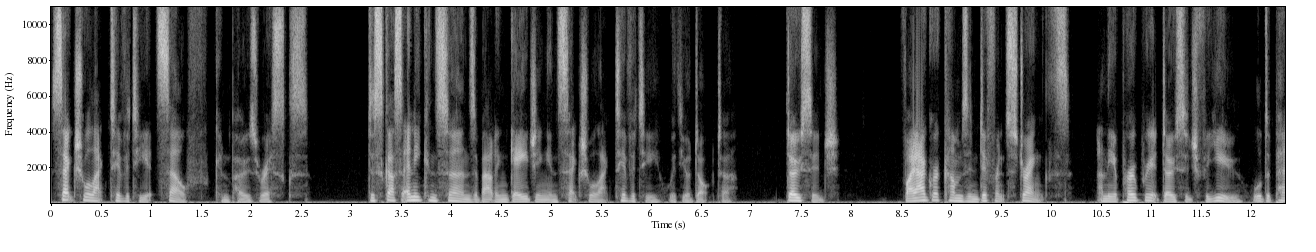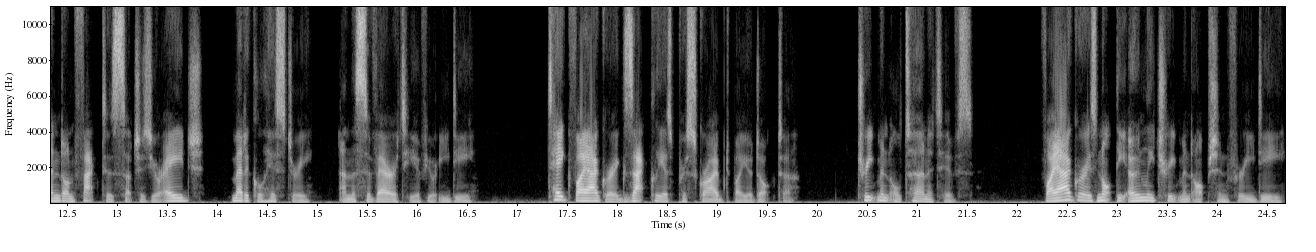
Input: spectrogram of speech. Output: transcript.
sexual activity itself can pose risks. Discuss any concerns about engaging in sexual activity with your doctor. Dosage. Viagra comes in different strengths and the appropriate dosage for you will depend on factors such as your age, medical history, and the severity of your ED. Take Viagra exactly as prescribed by your doctor. Treatment alternatives. Viagra is not the only treatment option for ED.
